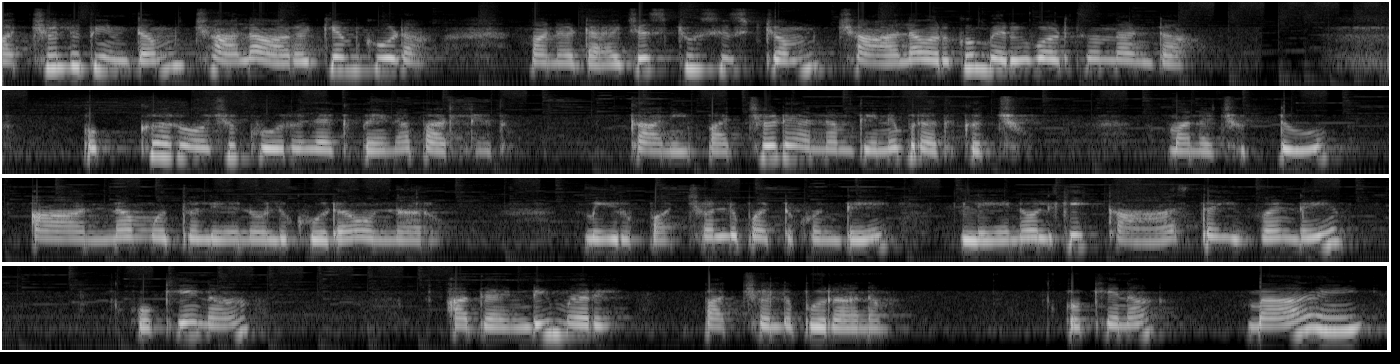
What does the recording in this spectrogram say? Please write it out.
పచ్చళ్ళు తింటాం చాలా ఆరోగ్యం కూడా. మన డైజెస్టివ్ సిస్టమ్ చాలా వరకు మెరుగుపడుతుందంట. ఒక్కరోజు కూర లేకపోయినా పర్లేదు. కానీ పచ్చడి అన్నం తిని బ్రతకచ్చు. మన చుట్టూ ఆ అన్నం ముద్ద లేనోళ్ళు కూడా ఉన్నారు. మీరు పచ్చళ్ళు పట్టుకుంటే లేనోళ్ళకి కాస్త ఇవ్వండి. ఓకేనా? అదండి మరి పచ్చళ్ళ పురాణం. ఓకేనా? బాయ్.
